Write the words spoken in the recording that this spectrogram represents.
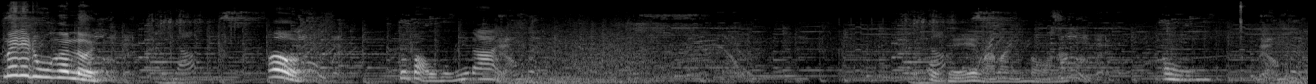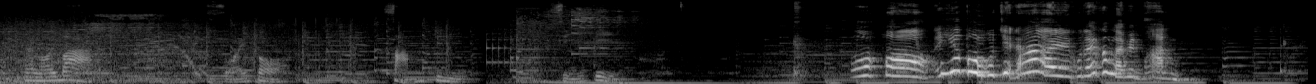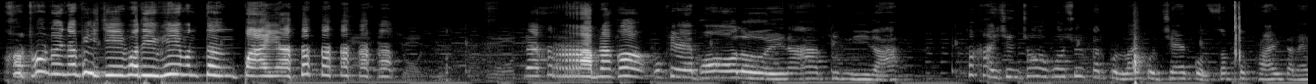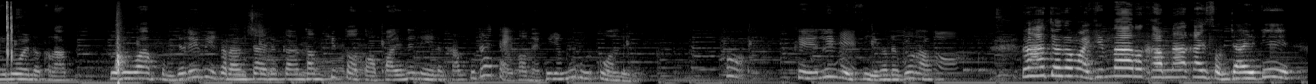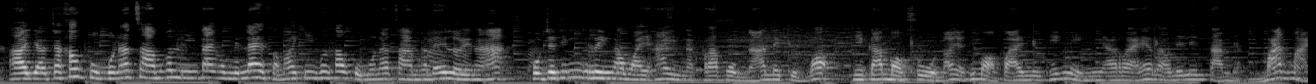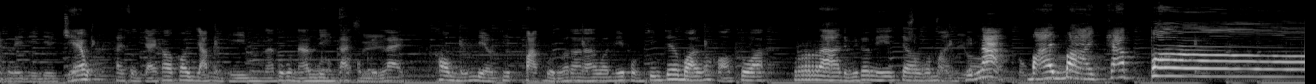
ไม่ได้ดูเงินเลย五条，เออตัวเป่าผมไม่ได้ โอเคหมาใหม่ต่อนะโอ้แค่ร้อยบาทสวยต่อสามปีสี่ปี โอ้โหไอ้เหี้ยตัวกูเจ็ดห้าเองกูได้กำไรเป็นพัน ขอโทษด้วยนะพีจีพอดีพี่มันตึงไปอะนะครับนะก็โอเคพอเลยนะคลิปนี้นะ ถ้าใครชื่นชอบก็ช่วยกันกดไลค์กดแชร์กด subscribe กันให้ด้วยนะครับเพื่อที่ว่าผมจะได้มีกำลังใจในการทำคลิปต่อๆไปนั่นเองนะครับกูได้แต่ตอนไหนกูยังไม่รู้ตัวเลยก็โอเคเล่นเด็กสีกันเถอะพวกเรา นะคะเจอกันใหม่คลิปหน้านะครับนะใครสนใจที่อ่าอยากจะเข้ากลุ่มโบนัสชามก็ลิงก์ใต้คอมเมนต์แรกสามารถคลิกเพื่อเข้ากลุ่มโบนัสชามกันได้เลยนะฮะผมจะทิ้งลิงก์เอาไว้ให้นะครับผมนะในกลุ่มก็มีการบอกสูตรเนาะอย่างที่บอกไปมีเทคนิคมีอะไรให้เราได้เล่นตามอย่างมากมายเลยทีเดียวเชลใครสนใจเข้าก็ย้ำอีกทีนึงนะทุกคนนะลิงก์ใต้คอมเมนต์แรกคอมเมนต์เดียวที่ปักหมุดก็เท่านั้นวันนี้ผมจิงเจอร์บอยก็ขอตัวลาเดี๋ยววิดีโอนี้เจอกันใหม่คลิปหน้าบายบายครับผม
